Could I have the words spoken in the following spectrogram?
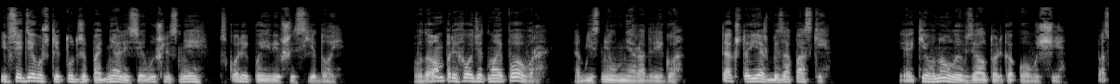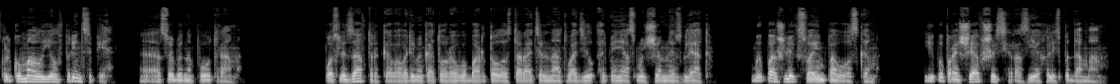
И все девушки тут же поднялись и вышли с ней, вскоре появившись с едой. «В дом приходит мой повар», — объяснил мне Родриго. «Так что ешь без опаски». Я кивнул и взял только овощи поскольку мало ел в принципе, а особенно по утрам. После завтрака, во время которого Бартоло старательно отводил от меня смущенный взгляд, мы пошли к своим повозкам и, попрощавшись, разъехались по домам.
